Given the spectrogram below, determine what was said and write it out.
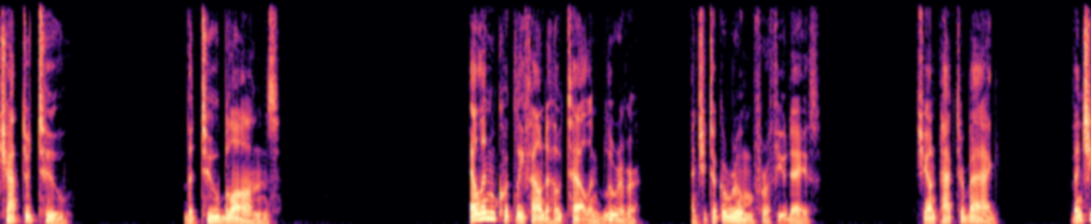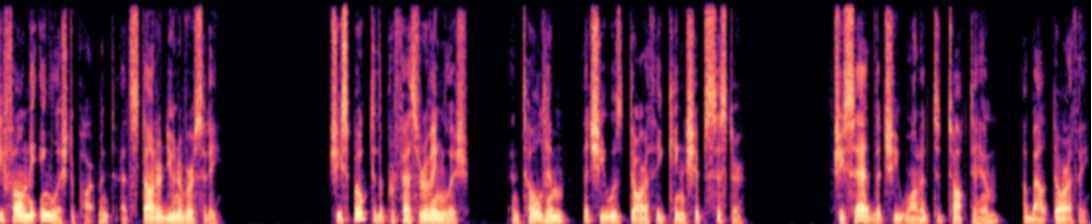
Chapter 2 The Two Blondes Ellen quickly found a hotel in Blue River, and she took a room for a few days. She unpacked her bag. Then she phoned the English department at Stoddard University. She spoke to the professor of English and told him that she was Dorothy Kingship's sister. She said that she wanted to talk to him about Dorothy.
